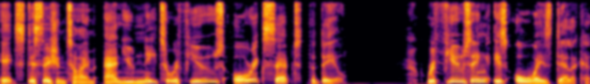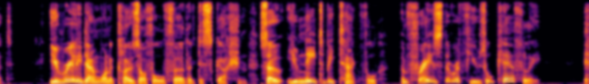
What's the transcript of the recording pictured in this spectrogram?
it's decision time, and you need to refuse or accept the deal. Refusing is always delicate. You really don't want to close off all further discussion, so you need to be tactful and phrase the refusal carefully.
